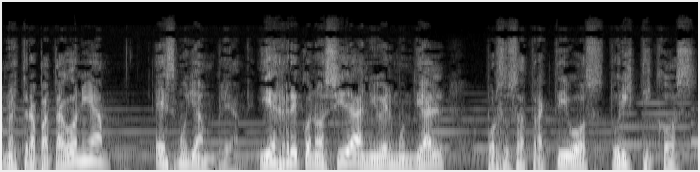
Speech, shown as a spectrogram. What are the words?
Nuestra Patagonia es muy amplia y es reconocida a nivel mundial por sus atractivos turísticos,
